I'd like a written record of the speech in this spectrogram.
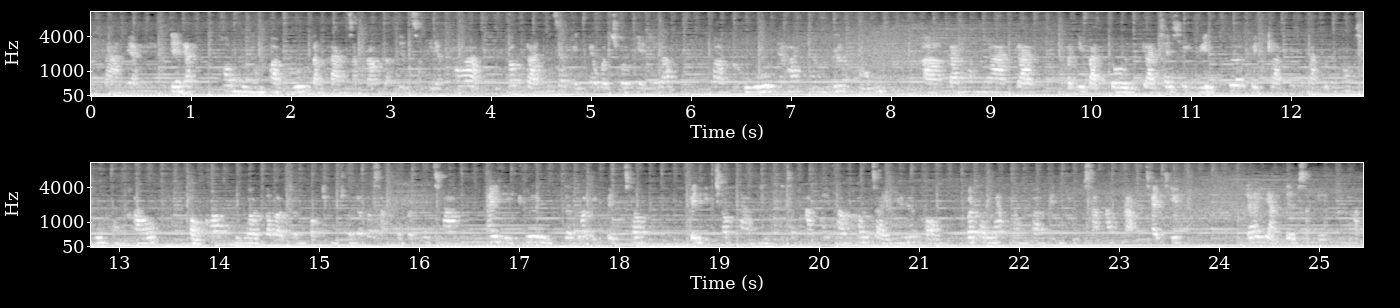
ต่างๆเนี่ยได้รับข้อมูลความรู้ต่างๆ จากเราจากเต็มศักยภาพต้องการที่จะเห็นเยาวชนเนี่ยได้รับความรู้นะคะในเรื่องของการทำงานการปฏิบัติตนการใช้ชีวิต เพื่อเป็นการพัฒนาคุณภาพชีวิตของเขาของครอบครัวตลอดจนของชุมชนแล้วก็สังคมประเทศชาติให้ดีขึ้น แล้วก็อีกเป็นช่องเป็นอีกช่องทางหนึ่งที่จะทำให้เขาเข้าใจในเรื่องของวัฒนธรรมความเป็นอยู่สามารถปรับใช้ชีวิตได้อย่างเต็มศักยภาพ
